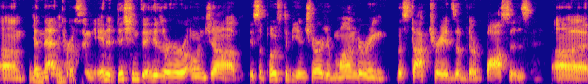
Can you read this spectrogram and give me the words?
Um, and that mm-hmm. person, in addition to his or her own job, is supposed to be in charge of monitoring the stock trades of their bosses. Uh,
